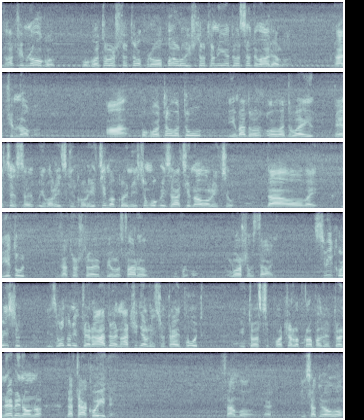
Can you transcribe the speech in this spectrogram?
Znači mnogo, pogotovo što to propalo i što to nije do sada valjalo. Znači mnogo. A pogotovo tu ima ova dvoje dece sa invalidskim kolicima koji nisu mogli izaći na ulicu da ovaj, idu zato što je bilo stvarno u lošom stanju. Svi koji su izvodili te radove, načinjali su taj put i to se počelo propadati. To je neminovno da tako ide. Samo, eh, i sad je ovo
